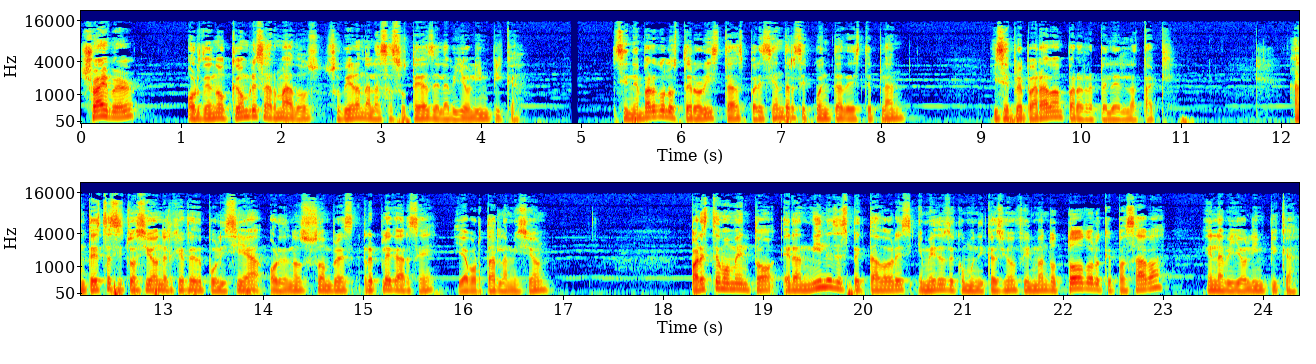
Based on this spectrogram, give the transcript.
Schreiber ordenó que hombres armados subieran a las azoteas de la Villa Olímpica. Sin embargo, los terroristas parecían darse cuenta de este plan y se preparaban para repeler el ataque. Ante esta situación, el jefe de policía ordenó a sus hombres replegarse y abortar la misión. Para este momento eran miles de espectadores y medios de comunicación filmando todo lo que pasaba en la Villa Olímpica.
